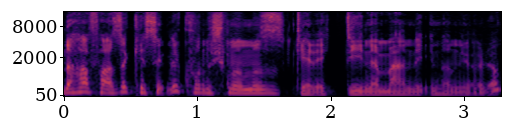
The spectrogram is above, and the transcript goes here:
daha fazla kesinlikle konuşmamız gerektiğine ben de inanıyorum.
